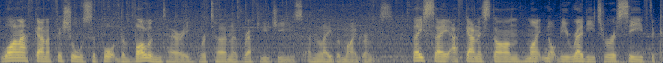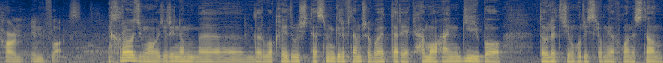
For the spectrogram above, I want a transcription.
While Afghan officials support the voluntary return of refugees and labour migrants, they say Afghanistan might not be ready to receive the current influx. اخراج مهاجرین هم در واقع روش تصمیم گرفتم شه باید در یک هماهنگی با دولت جمهوری اسلامی افغانستان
